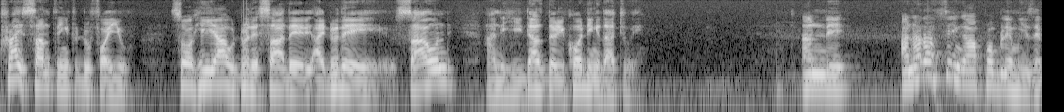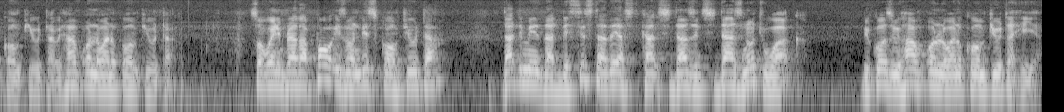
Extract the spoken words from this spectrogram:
tried something to do for you. So here we do the, the I do the sound, and he does the recording that way. And uh, Another thing, our problem is the computer. We have only one computer. So when Brother Paul is on this computer, that means that the sister there does, it, does not work because we have only one computer here.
